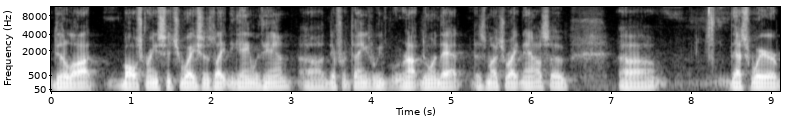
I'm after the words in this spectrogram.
did a lot ball screen situations late in the game with him. Uh, different things. We, we're not doing that as much right now. So uh, that's where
